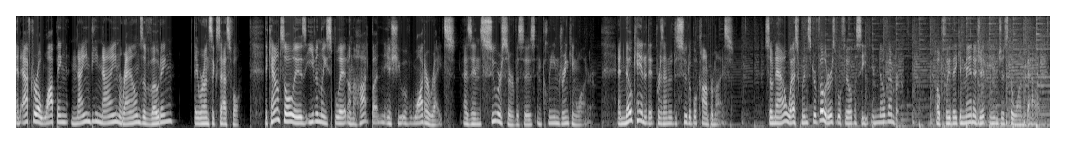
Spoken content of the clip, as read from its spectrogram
and after a whopping 99 rounds of voting, they were unsuccessful. The council is evenly split on the hot button issue of water rights, as in sewer services and clean drinking water, and no candidate presented a suitable compromise. So now Westminster voters will fill the seat in November. Hopefully, they can manage it in just the one ballot.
